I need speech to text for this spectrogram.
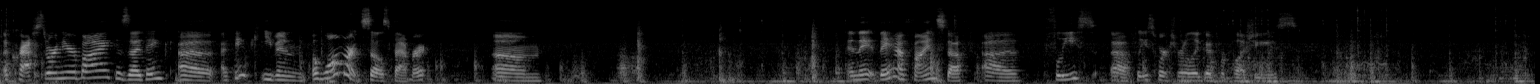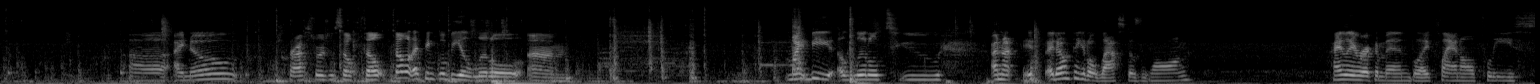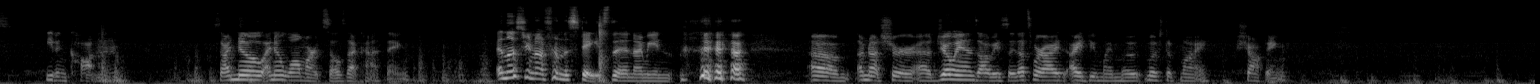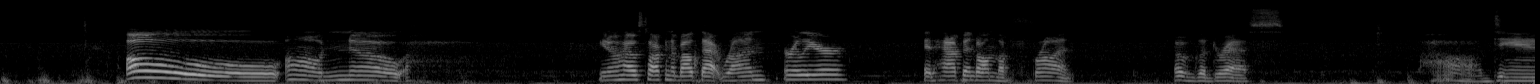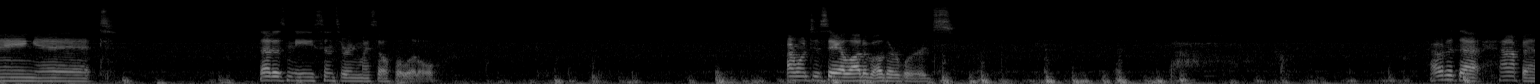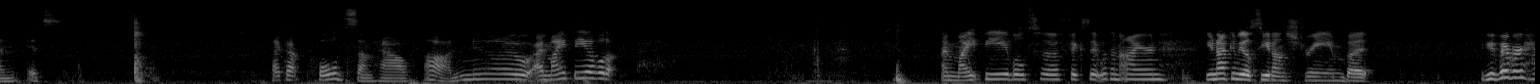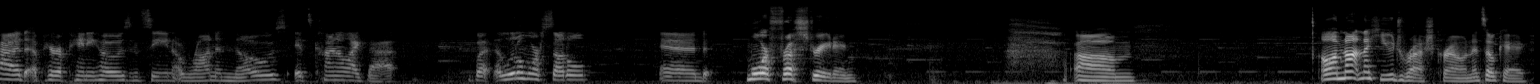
a craft store nearby? Because I think uh, I think even a Walmart sells fabric. Um, and they they have fine stuff. Uh, fleece uh, fleece works really good for plushies. Uh, I know craft stores will sell felt. Felt I think will be a little um, might be a little too. I'm not. It, I don't think it'll last as long. Highly recommend like flannel, fleece, even cotton. So I know I know Walmart sells that kind of thing. Unless you're not from the states, then I mean, um, I'm not sure. Uh, Joann's obviously that's where I, I do my mo- most of my shopping. Oh, oh no. You know how I was talking about that run earlier? It happened on the front of the dress. Oh, dang it. That is me censoring myself a little. I want to say a lot of other words. How did that happen? It's. That got pulled somehow. Oh no. I might be able to. I might be able to fix it with an iron. You're not going to be able to see it on stream, but if you've ever had a pair of pantyhose and seen a run in those, it's kind of like that. But a little more subtle and more frustrating. Um. Oh, I'm not in a huge rush, Crone. It's okay.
